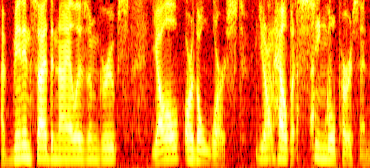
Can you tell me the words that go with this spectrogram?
I've been inside the nihilism groups. Y'all are the worst. You don't help a single person.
